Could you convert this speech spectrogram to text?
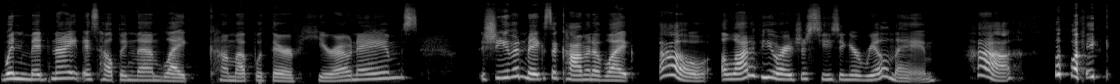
when Midnight is helping them like come up with their hero names, she even makes a comment of like, oh, a lot of you are just using your real name. Huh. like,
